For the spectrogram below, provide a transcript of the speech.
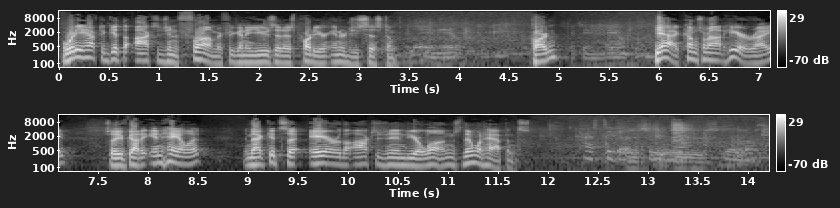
Where do you have to get the oxygen from if you're going to use it as part of your energy system? Inhale. Pardon? Inhale. Yeah, it comes from out here, right? So you've got to inhale it, and that gets the air, the oxygen into your lungs. Then what happens? has to go to your muscle.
